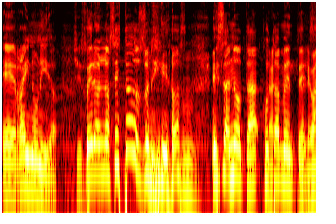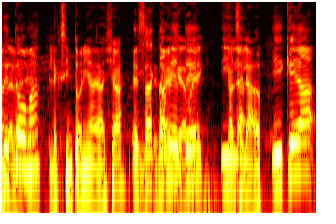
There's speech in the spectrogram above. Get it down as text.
eh, Reino Unido. Pero en los Estados Unidos, esa nota justamente La se toma... La, ex sintonía de allá. y Exactamente. la- cancelado. y queda,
